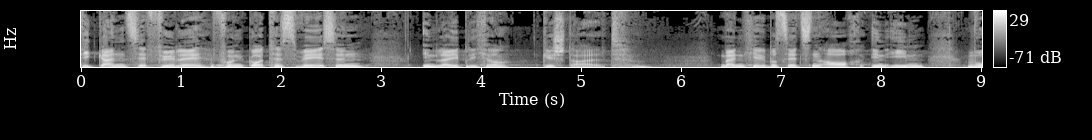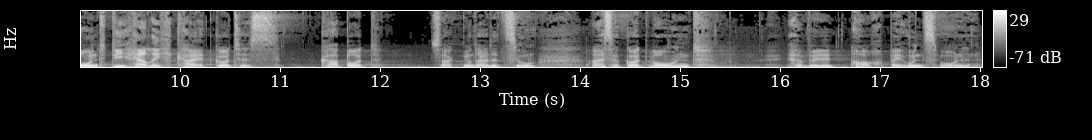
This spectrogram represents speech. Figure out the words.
die ganze Fülle von Gottes Wesen in leiblicher Gestalt. Manche übersetzen auch, in ihm wohnt die Herrlichkeit Gottes. Kabot, sagt man da dazu. Also Gott wohnt. Er will auch bei uns wohnen.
